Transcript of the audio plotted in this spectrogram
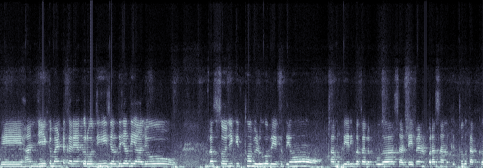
ਤੇ ਹਾਂਜੀ ਕਮੈਂਟ ਕਰਿਆ ਕਰੋ ਜੀ, ਜਲਦੀ ਜਲਦੀ ਆ ਜਾਓ। ਦੱਸੋ ਜੀ, ਕਿੱਥੋਂ ਵੀਡੀਓ ਵੇਖਦੇ ਹੋ? ਸਾਨੂੰ ਫੇਰ ਹੀ ਪਤਾ ਲੱਗੂਗਾ, ਸਾਡੇ ਭੈਣ ਭਰਾ ਸਾਨੂੰ ਕਿੱਥੋਂ ਤੱਕ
